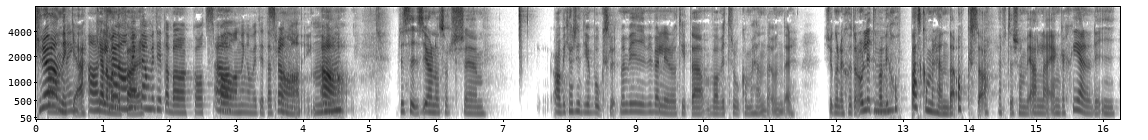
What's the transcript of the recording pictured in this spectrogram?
krönika ja, kallar man det för. Krönika om vi tittar bakåt, spaning ja, om vi tittar framåt. Mm. Ja, precis, göra någon sorts, eh, ja vi kanske inte gör bokslut, men vi, vi väljer att titta vad vi tror kommer hända under 2017. Och lite mm. vad vi mm. hoppas kommer hända också, eftersom vi alla är engagerade i,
